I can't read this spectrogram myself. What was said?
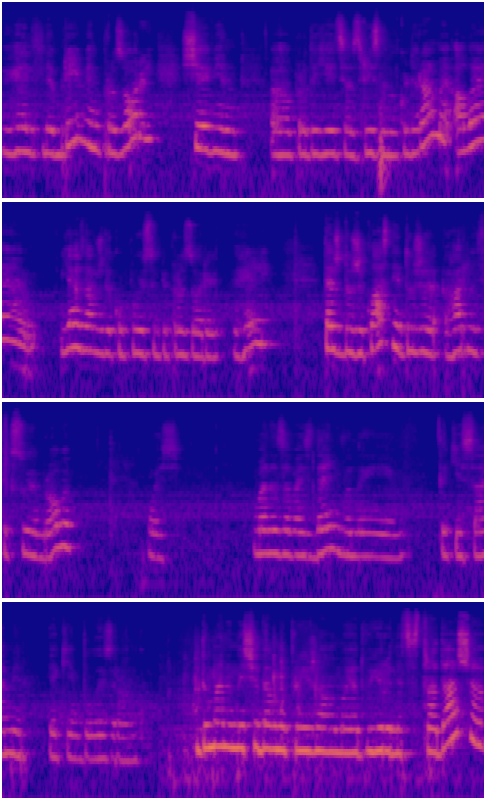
гель для брів, він прозорий, ще він е, продається з різними кольорами, але я завжди купую собі прозорі гелі. Теж дуже класний, дуже гарно фіксує брови. Ось. У мене за весь день вони такі самі, які були зранку. До мене нещодавно приїжджала моя двоюрідна сестра Даша.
